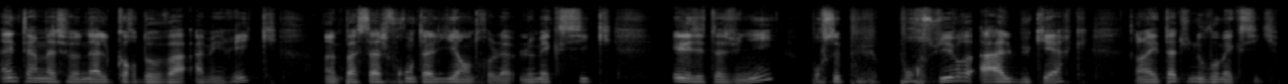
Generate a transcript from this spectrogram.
international Cordova-Amérique, un passage frontalier entre le Mexique et les États-Unis, pour se poursuivre à Albuquerque, dans l'état du Nouveau-Mexique.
